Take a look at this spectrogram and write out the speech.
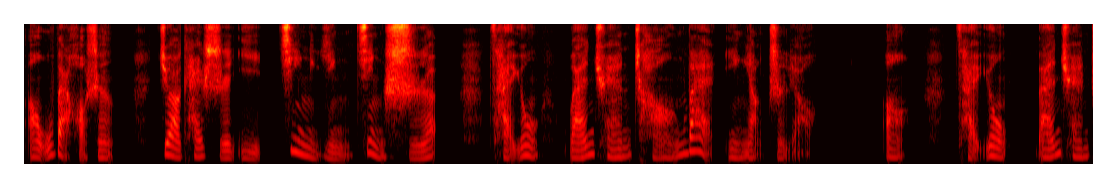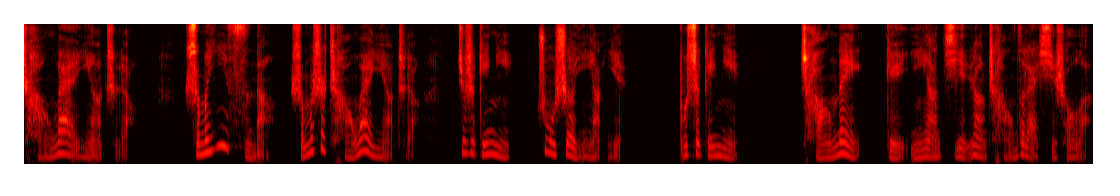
啊五百毫升，就要开始以禁饮禁食，采用完全肠外营养治疗啊，采用。完全肠外营养治疗，什么意思呢？什么是肠外营养治疗？就是给你注射营养液，不是给你肠内给营养剂让肠子来吸收了，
